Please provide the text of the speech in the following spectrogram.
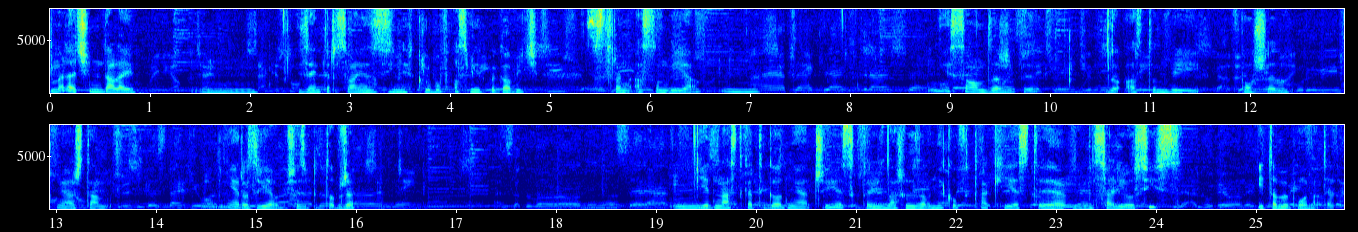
my lecimy dalej. Mm, zainteresowanie z innych klubów Asmir Begowicz ze strony Aston Villa. Mm, nie sądzę, żeby do Aston Villa poszedł, ponieważ tam nie rozwijałby się zbyt dobrze. Jedenastka tygodnia, czy jest ktoś z naszych zawodników? Tak, jest um, Saliusis i to by było na tyle.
